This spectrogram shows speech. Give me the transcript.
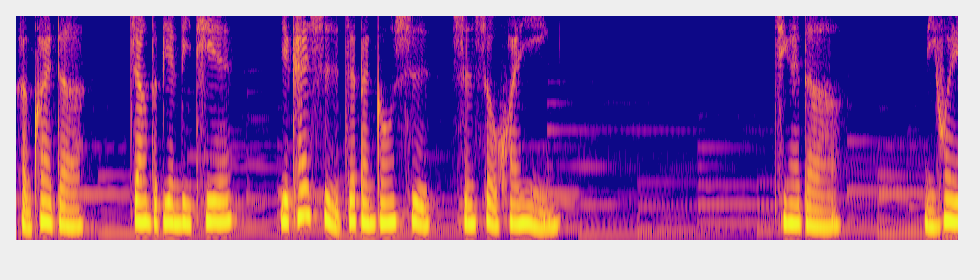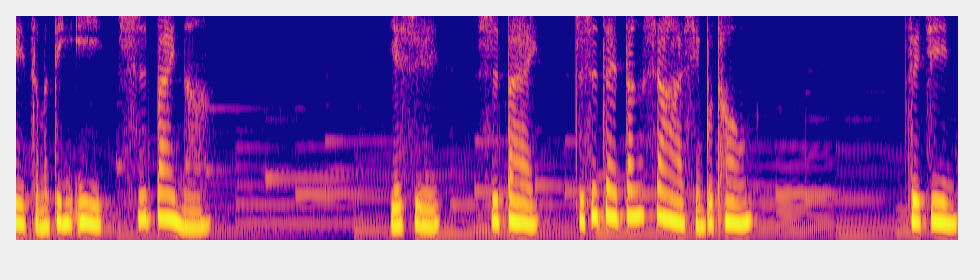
很快的，这样的便利贴也开始在办公室深受欢迎。亲爱的，你会怎么定义失败呢？也许失败只是在当下行不通。最近。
